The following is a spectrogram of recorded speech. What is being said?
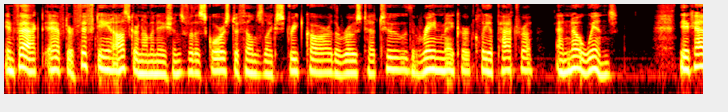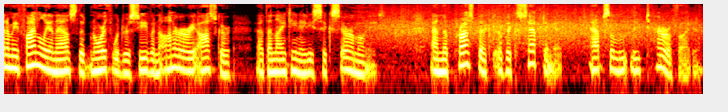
In fact, after 15 Oscar nominations for the scores to films like Streetcar, The Rose Tattoo, The Rainmaker, Cleopatra, and no wins, the Academy finally announced that North would receive an honorary Oscar at the 1986 ceremonies. And the prospect of accepting it absolutely terrified him.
